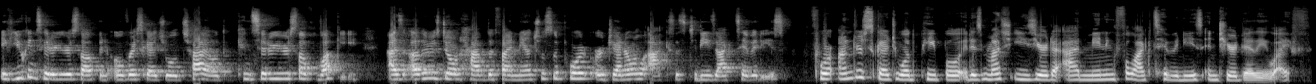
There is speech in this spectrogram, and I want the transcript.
If you consider yourself an overscheduled child, consider yourself lucky, as others don't have the financial support or general access to these activities. For underscheduled people, it is much easier to add meaningful activities into your daily life.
